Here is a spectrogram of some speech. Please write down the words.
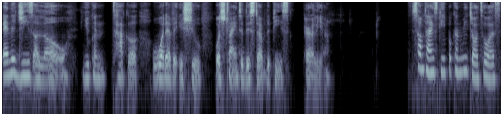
energies are low, you can tackle whatever issue was trying to disturb the peace earlier. Sometimes people can reach out to us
